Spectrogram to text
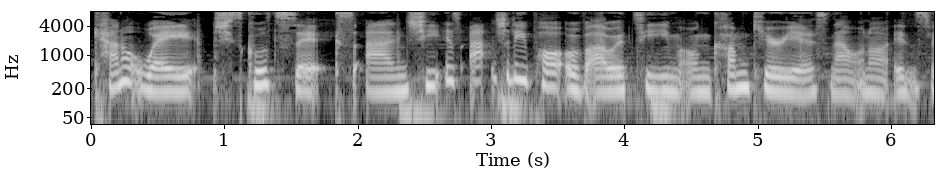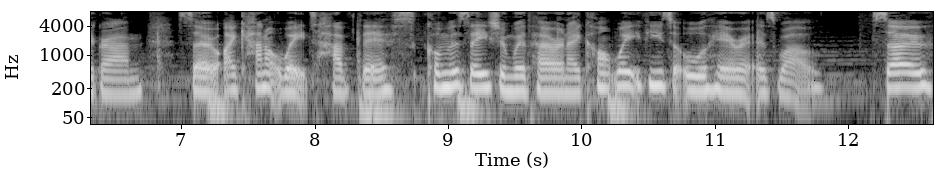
Cannot wait. She's called Six, and she is actually part of our team on Come Curious now on our Instagram. So I cannot wait to have this conversation with her, and I can't wait for you to all hear it as well. So,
